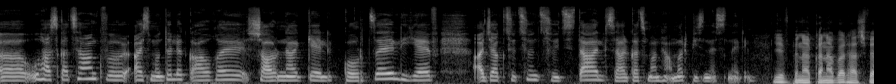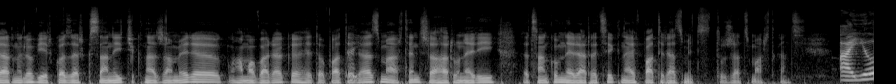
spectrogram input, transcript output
ու հասկացանք, որ այս մոդելը կարող է շարունակել գործել եւ աջակցություն ցույց տալ զարգացման համար բիզնեսների։ Եվ բնականաբար հաշվի առնելով 2020-ի ճգնաժամերը, համավարակը, հետո պատերազմը, արդեն շահառուների ցանկում ներառեցիք նաեւ պատերազմից դժուժած մարդկանց։ Այո,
